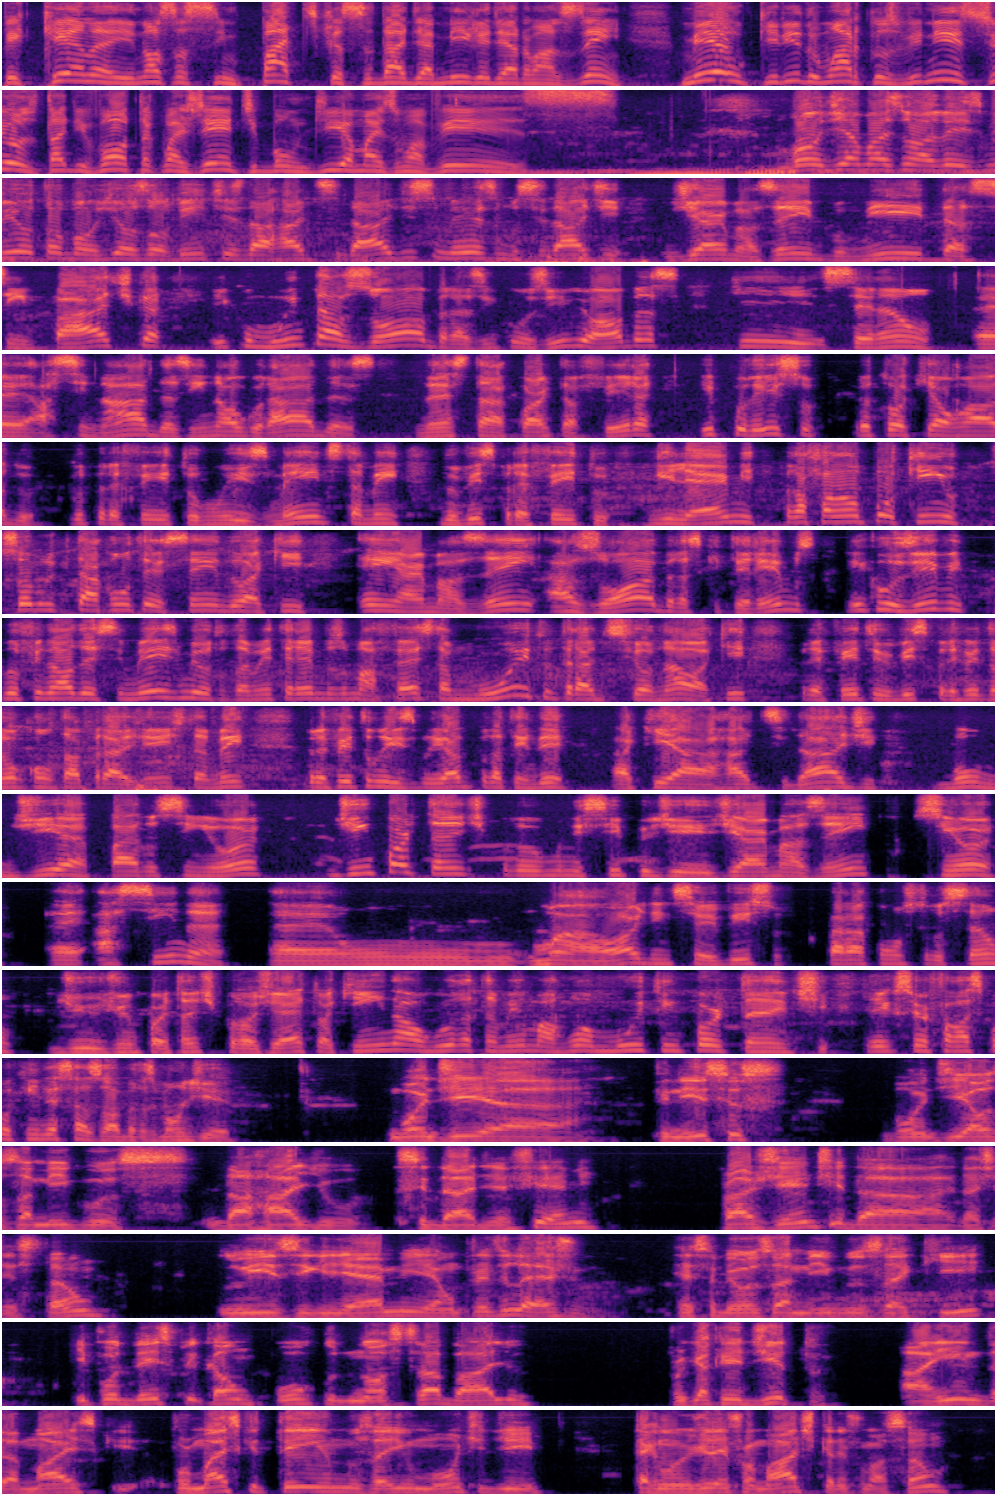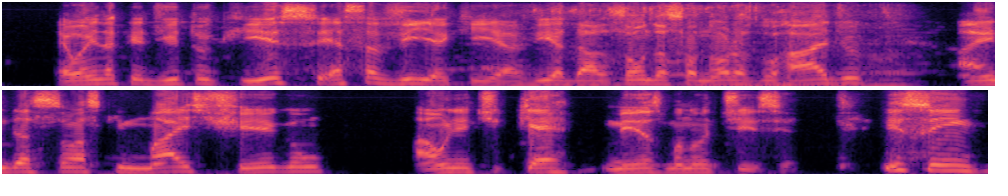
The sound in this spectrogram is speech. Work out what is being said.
pequena e nossa simpática cidade amiga de Armazém. Meu querido Marcos Vinícius está de volta com a gente. Bom dia mais uma vez. Bom dia mais uma vez, Milton. Bom dia aos ouvintes da Rádio Cidade. Isso mesmo, cidade de armazém, bonita, simpática e com muitas obras, inclusive obras que serão é, assinadas inauguradas nesta quarta-feira. E por isso eu estou aqui ao lado do prefeito Luiz Mendes, também do vice-prefeito Guilherme, para falar um pouquinho sobre o que está acontecendo aqui em Armazém, as obras que teremos. Inclusive, no final desse mês, Milton, também teremos uma festa muito tradicional aqui. Prefeito e vice-prefeito vão contar para a gente também. Prefeito Luiz, obrigado por atender aqui a Rádio Cidade. Bom dia para o senhor dia importante para o município de, de Armazém. O senhor é, assina é, um, uma ordem de serviço para a construção de, de, um importante projeto aqui e inaugura também uma rua muito importante. Queria que o senhor falasse um pouquinho dessas obras. Bom dia. Bom dia, Vinícius. Bom dia aos amigos da Rádio Cidade FM. Para a gente da, da gestão, Luiz e Guilherme, é um privilégio receber os amigos aqui e poder explicar um pouco do nosso trabalho, porque acredito ainda mais que, por mais que tenhamos aí um monte de tecnologia da informática, da informação, eu ainda acredito que esse, essa via aqui, a via das ondas sonoras do rádio, ainda são as que mais chegam aonde a gente quer mesmo a notícia. E sim,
